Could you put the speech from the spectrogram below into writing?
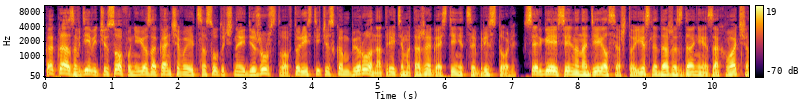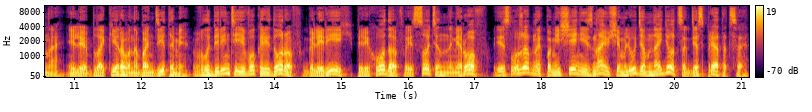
Как раз в 9 часов у нее заканчивается суточное дежурство в туристическом бюро на третьем этаже гостиницы «Бристоль». Сергей сильно надеялся, что если даже здание захвачено или блокировано бандитами, в лабиринте его коридоров, галерей, переходов и сотен номеров и служебных помещений знающим людям найдется где спрятаться.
